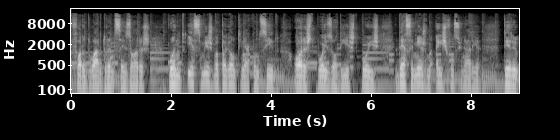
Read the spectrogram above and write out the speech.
fora do ar durante seis horas, quando esse mesmo apagão tinha acontecido horas depois ou dias depois dessa mesma ex-funcionária ter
